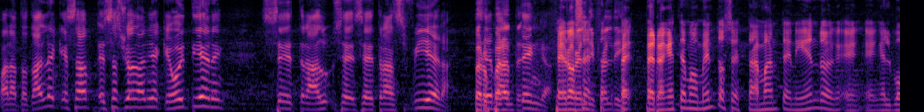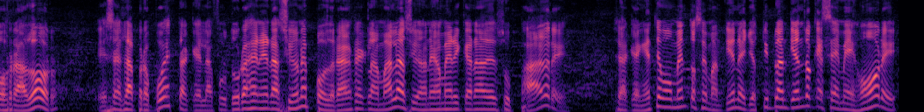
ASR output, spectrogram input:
para tratar de que esa, esa ciudadanía que hoy tienen se, se, transfiera, pero, se mantenga. Pero, pero, en este momento se está manteniendo en el borrador esa es la propuesta, que las futuras generaciones podrán reclamar la ciudadanía americana de sus padres. O sea, que en este momento se mantiene. Yo estoy planteando que se mejore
